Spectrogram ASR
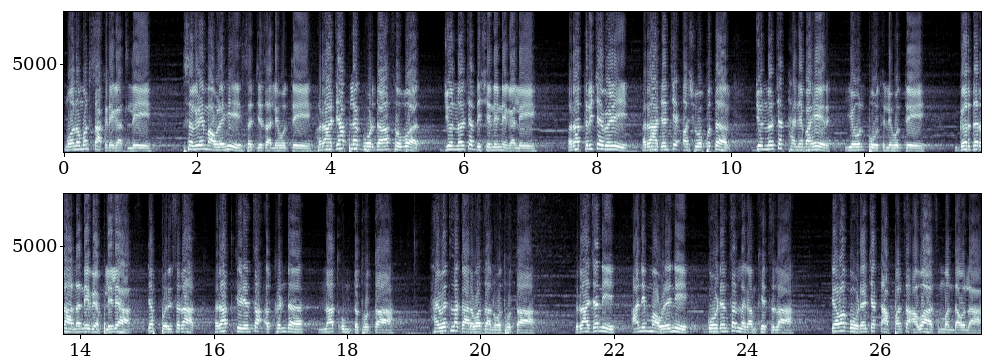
मनोमन साकडे घातले. सगळे मावळेही सज्ज झाले होते. राजा आपल्या घोडदळासोबत जुन्नरच्या दिशेने निघाले. रात्रीच्या वेळी राजांचे अश्वपथक जुन्नरच्या ठाण्याबाहेर येऊन पोहोचले होते. गर्द रानाने व्यापलेल्या त्या परिसरात रातकिड्यांचा अखंड नाद उमटत होता. हवेतला गारवा जाणवत होता. राजाने आणि मावळ्याने घोड्यांचा लगाम खेचला. तेव्हा घोड्यांच्या टापांचा आवाज मंदावला.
